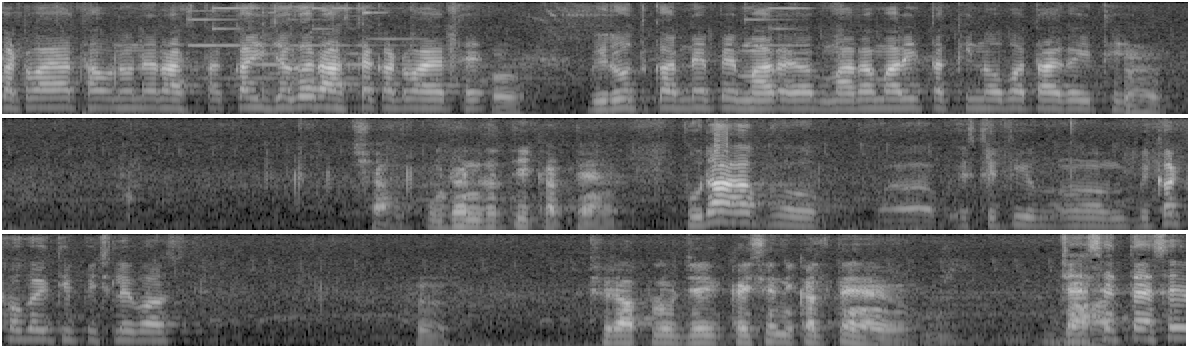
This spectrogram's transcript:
कटवाया था उन्होंने रास्ता कई जगह रास्ता कटवाए थे। हम्म, विरोध करने पे मारा मारामारी तक की नौबत आ गई थी। हम्म। अच्छा उड़नदती करते हैं। पूरा स्थिति विकट हो गई थी पिछले वर्ष। फिर आप लोग कैसे निकलते हैं? जैसे तैसे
